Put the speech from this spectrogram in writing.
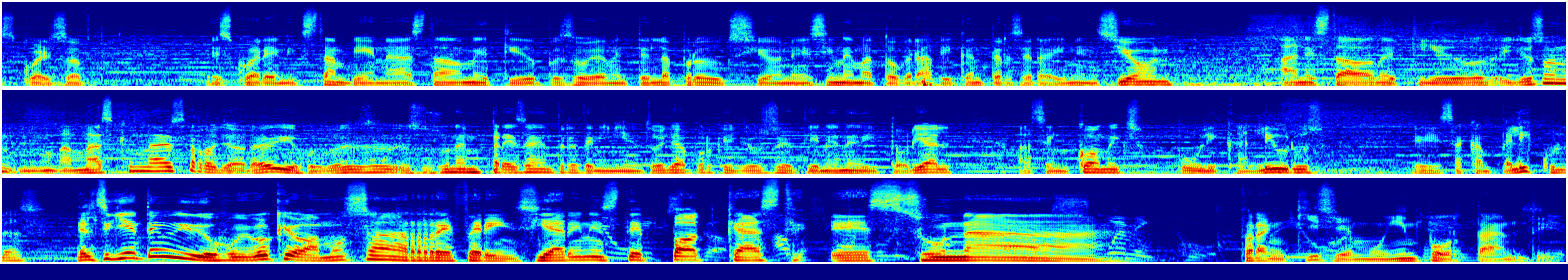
Squaresoft, Square Enix también ha estado metido, pues obviamente en la producción eh, cinematográfica en tercera dimensión, han estado metidos, ellos son más que una desarrolladora de videojuegos, eso, es una empresa de entretenimiento ya porque ellos se tienen editorial, hacen cómics, publican libros, eh, sacan películas. El siguiente videojuego que vamos a referenciar en este podcast es una franquicia muy importante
